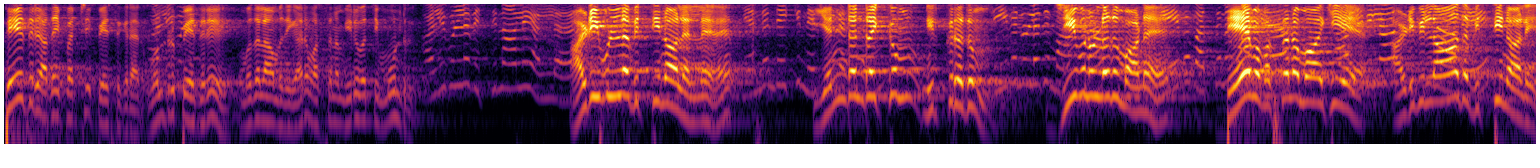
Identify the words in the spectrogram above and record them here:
பேதிரு அதை பற்றி பேசுகிறார். ஒன்று பேதிரு முதலாம் அதிகாரம் வசனம் இருபத்தி மூன்று. அழிவுள்ள வித்தினாலே அல்ல. என்றென்றைக்கும் நிற்கிறதும் ஜீவனுள்ளது ஜீவனுள்ளதுமான தேவ வசனமாகிய அழிவில்லாத வித்தினாலே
